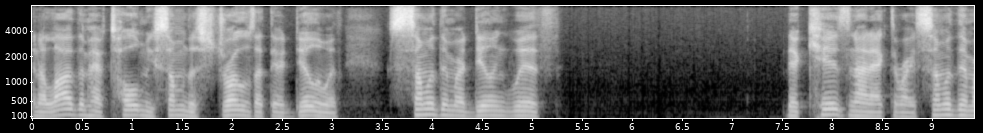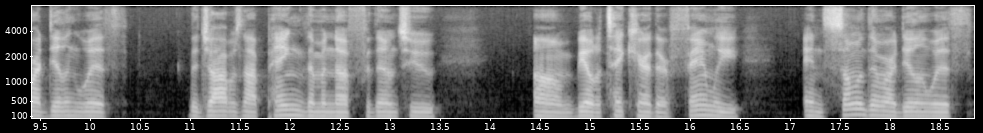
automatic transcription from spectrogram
And a lot of them have told me some of the struggles that they're dealing with. Some of them are dealing with their kids not acting right. Some of them are dealing with the job is not paying them enough for them to um, be able to take care of their family. And some of them are dealing with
